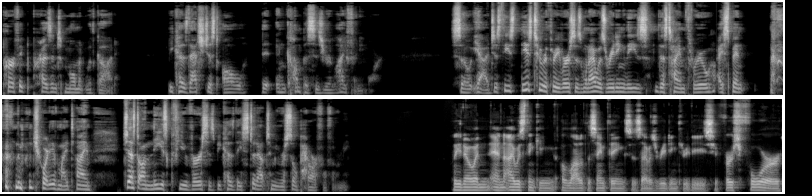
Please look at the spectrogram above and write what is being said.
perfect present moment with God. Because that's just all that encompasses your life anymore. So yeah, just these these two or three verses when I was reading these this time through, I spent the majority of my time just on these few verses because they stood out to me were so powerful for me. Well, you know, and, and I was thinking a lot of the same things as I was reading through these. Verse four,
